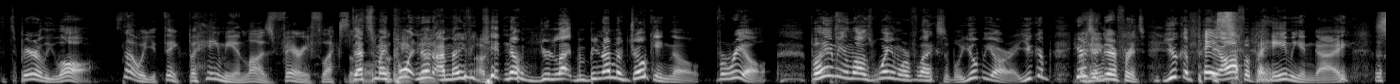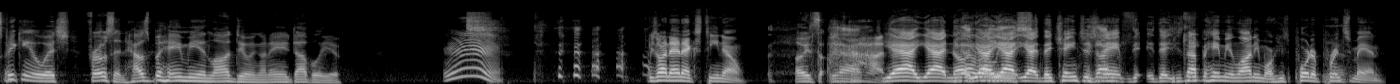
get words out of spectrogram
it's barely law. It's not what you think. Bahamian law is very flexible. That's my Okay, point. No, no, I'm not even Okay. kidding. No, you're like, I'm I'm joking though, for real. Bahamian law is way more flexible. You'll be all right. You could. Here's the difference. You could pay off a Bahamian guy. Speaking of which, Frozen, how's Bahamian law doing on AEW? Mm. He's on NXT now. Oh, he's Yeah. God. Yeah, yeah, no, yeah, yeah, released. yeah. They changed He his got- name. They- they- he he's not came- Bahamian law anymore. He's Porter Prince Man.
